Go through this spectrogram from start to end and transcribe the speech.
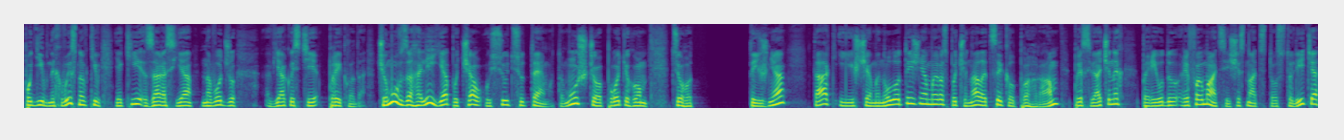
подібних висновків, які зараз я наводжу в якості приклада. Чому взагалі я почав усю цю тему? Тому що протягом цього тижня так, і ще минулого тижня ми розпочинали цикл програм, присвячених періоду реформації 16 століття.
